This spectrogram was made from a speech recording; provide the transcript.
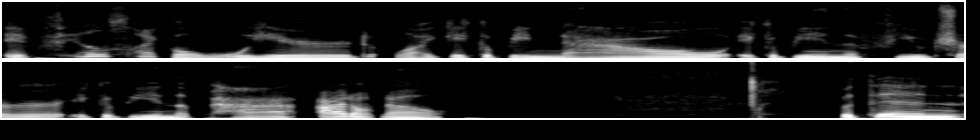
It feels like a weird like it could be now, it could be in the future, it could be in the past. I don't know. But then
